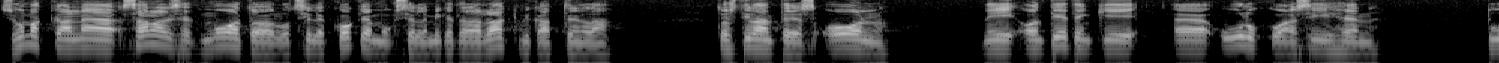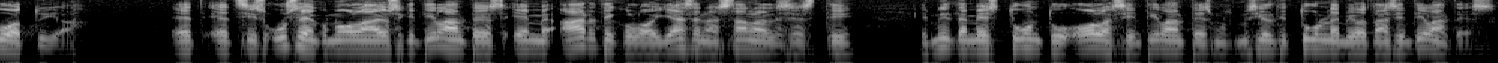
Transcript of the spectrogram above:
Siis huomakkaa nämä sanalliset muotoilut sille kokemukselle, mikä tällä rugby-kapteenilla tuossa tilanteessa on, niin on tietenkin äh, ulkoa siihen tuotuja. Et, et siis usein kun me ollaan jossakin tilanteessa, emme artikuloi jäsenä sanallisesti, että miltä meistä tuntuu olla siinä tilanteessa, mutta me silti tunnemme jotain siinä tilanteessa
